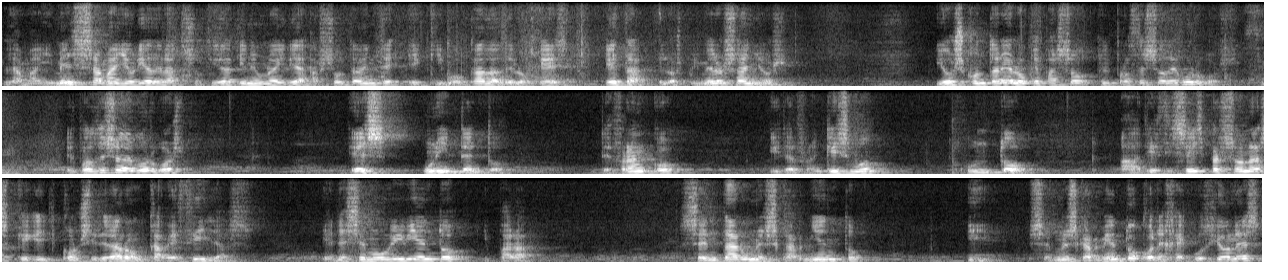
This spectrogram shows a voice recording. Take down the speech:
la inmensa mayoría de la sociedad tiene una idea absolutamente equivocada de lo que es ETA en los primeros años. Yo os contaré lo que pasó en el proceso de Burgos. Sí. El proceso de Burgos es un intento de Franco y del franquismo, juntó a 16 personas que consideraron cabecillas en ese movimiento para sentar un escarmiento y ser un escarmiento con ejecuciones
